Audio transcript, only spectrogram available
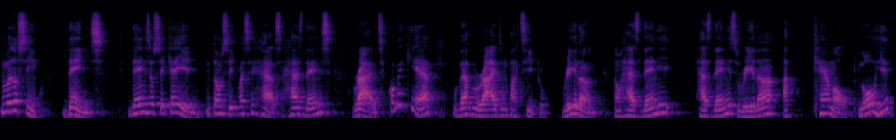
Número 5. Dennis. Dennis eu sei que é ele. Então eu sei que vai ser has. Has Dennis ride. Como é que é o verbo ride no particípio? Ridden. Então has Dennis, has Dennis ridden a camel? No, he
